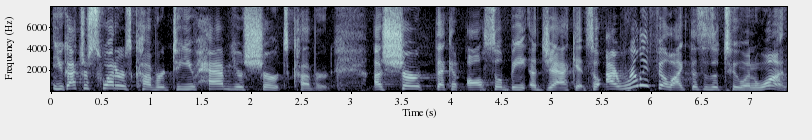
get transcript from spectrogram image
you got your sweater sweaters covered, do you have your shirts covered? A shirt that can also be a jacket. So I really feel like this is a two-in-one.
